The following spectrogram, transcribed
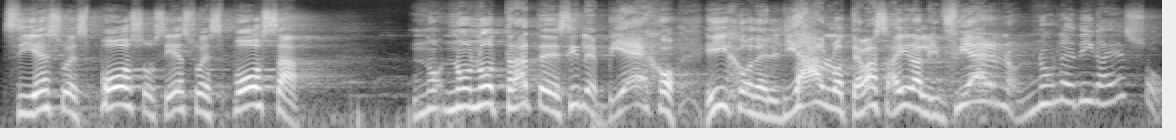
Si es su esposo, si es su esposa, no, no, no trate de decirle, viejo, hijo del diablo, te vas a ir al infierno. No le diga eso.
